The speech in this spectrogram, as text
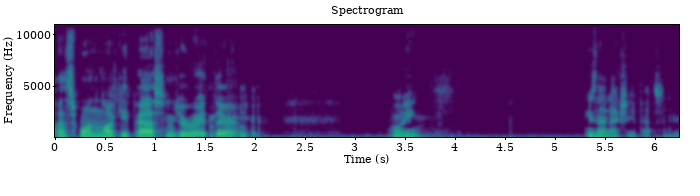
That's one lucky passenger right there. Well, he, he's not actually a passenger.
